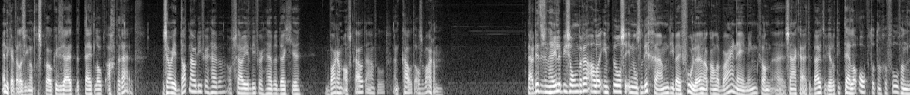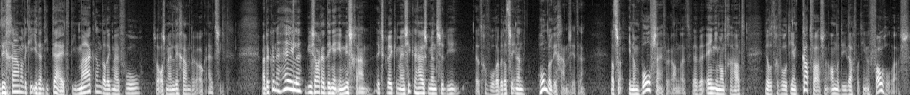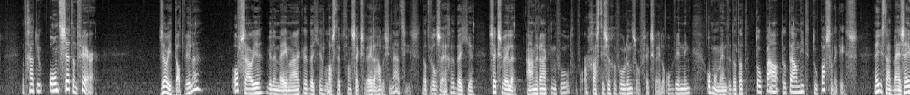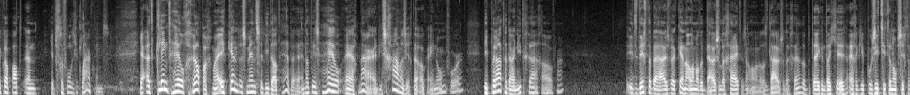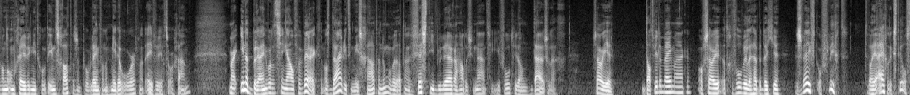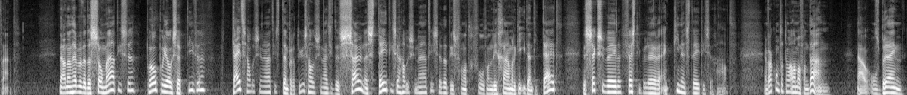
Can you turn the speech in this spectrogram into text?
En ik heb wel eens iemand gesproken die zei: de tijd loopt achteruit. Zou je dat nou liever hebben, of zou je liever hebben dat je warm als koud aanvoelt en koud als warm? Nou, dit is een hele bijzondere. Alle impulsen in ons lichaam die wij voelen en ook alle waarneming van uh, zaken uit de buitenwereld, die tellen op tot een gevoel van lichamelijke identiteit. Die maken dat ik mij voel zoals mijn lichaam er ook uitziet. Maar er kunnen hele bizarre dingen in misgaan. Ik spreek in mijn ziekenhuis mensen die het gevoel hebben dat ze in een hondenlichaam zitten. Dat ze in een wolf zijn veranderd. We hebben één iemand gehad die had het gevoel dat hij een kat was, een ander die dacht dat hij een vogel was. Dat gaat natuurlijk ontzettend ver. Zou je dat willen? Of zou je willen meemaken dat je last hebt van seksuele hallucinaties? Dat wil zeggen dat je seksuele aanraking voelt, of orgastische gevoelens, of seksuele opwinding, op momenten dat dat totaal, totaal niet toepasselijk is. je staat bij een zebrapad en je hebt het gevoel dat je klaarkomt. Ja, het klinkt heel grappig, maar ik ken dus mensen die dat hebben. En dat is heel erg naar. Die schamen zich daar ook enorm voor. Die praten daar niet graag over. Iets dichter bij huis, we kennen allemaal de duizeligheid. We zijn allemaal wel eens duizelig. Hè? Dat betekent dat je eigenlijk je positie ten opzichte van de omgeving niet goed inschat. Dat is een probleem van het middenoor, van het evenwichtsorgaan. Maar in het brein wordt het signaal verwerkt. En als daar iets misgaat, dan noemen we dat een vestibulaire hallucinatie. Je voelt je dan duizelig. Zou je dat willen meemaken? Of zou je het gevoel willen hebben dat je zweeft of vliegt, terwijl je eigenlijk stilstaat? Nou, dan hebben we de somatische, proprioceptieve tijdshallucinaties, temperatuurshallucinaties, de synesthetische hallucinaties. Dat is van het gevoel van lichamelijke identiteit. De seksuele, vestibulaire en kinesthetische gehad. En waar komt het nou allemaal vandaan? Nou, ons brein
